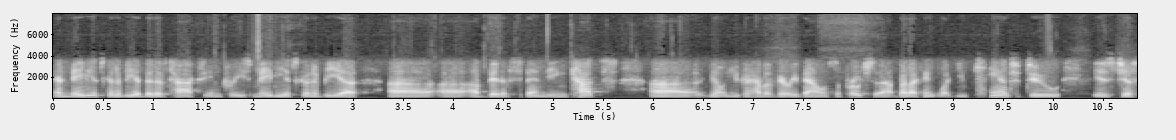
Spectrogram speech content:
And maybe it's going to be a bit of tax increase. Maybe it's going to be a, a, a bit of spending cuts. Uh, you know, you can have a very balanced approach to that. But I think what you can't do is just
